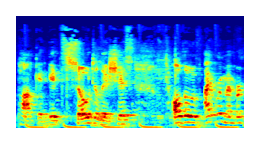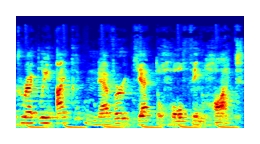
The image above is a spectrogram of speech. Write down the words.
pocket it's so delicious although if i remember correctly i could never get the whole thing hot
